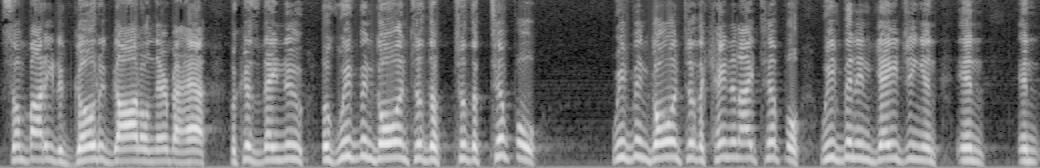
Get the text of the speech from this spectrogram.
somebody to go to God on their behalf because they knew, look, we've been going to the, to the temple. We've been going to the Canaanite temple. We've been engaging in, in, in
